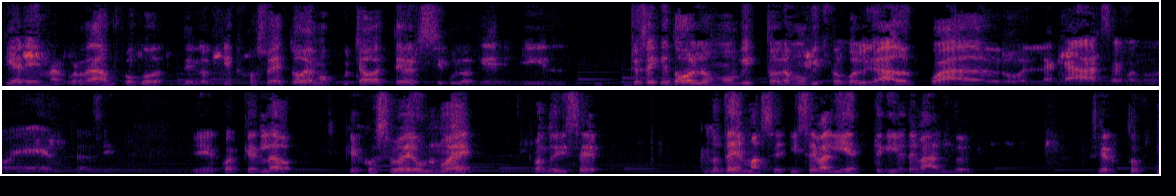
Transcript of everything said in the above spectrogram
Tiare, me acordaba un poco de lo que es Josué. Todos hemos escuchado este versículo que y yo sé que todos lo hemos visto, lo hemos visto colgado en cuadro, en la casa, cuando uno entra, así y en cualquier lado, que Josué 1.9, cuando dice, no temas y sé valiente que yo te mando, ¿cierto?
